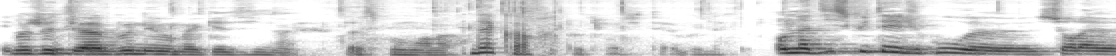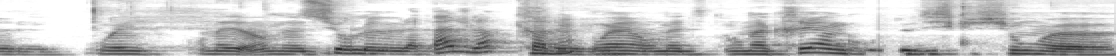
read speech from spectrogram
Et Moi, du j'étais abonnée au magazine ouais, à ce moment-là. D'accord. On a discuté du coup euh, sur la Oui, on a, on a sur le, la page là. Enfin, le- Ouais, on a, on a créé un groupe de discussion euh,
